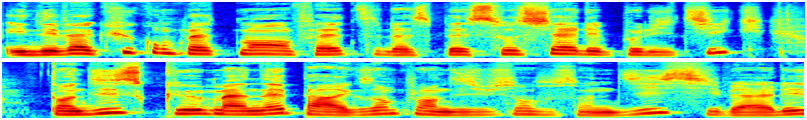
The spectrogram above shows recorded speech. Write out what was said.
Il évacue complètement en fait l'aspect social et politique, tandis que Manet, par exemple, en 1870, il va aller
